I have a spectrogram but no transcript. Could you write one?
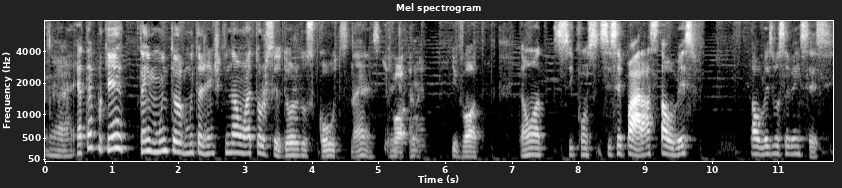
É, até porque tem muita, muita gente que não é torcedor dos Colts, né? Que vota, né? que vota. Então, se, se separasse, talvez, talvez você vencesse.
